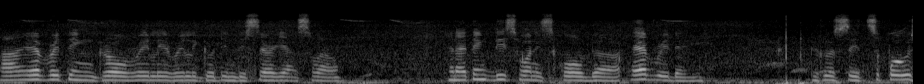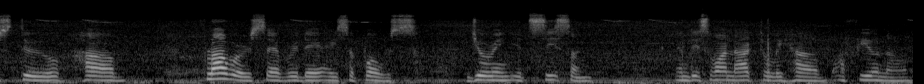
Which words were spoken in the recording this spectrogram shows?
uh, everything grow really, really good in this area as well and I think this one is called uh, everyday because it's supposed to have flowers every day I suppose during its season. And this one actually have a few now.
